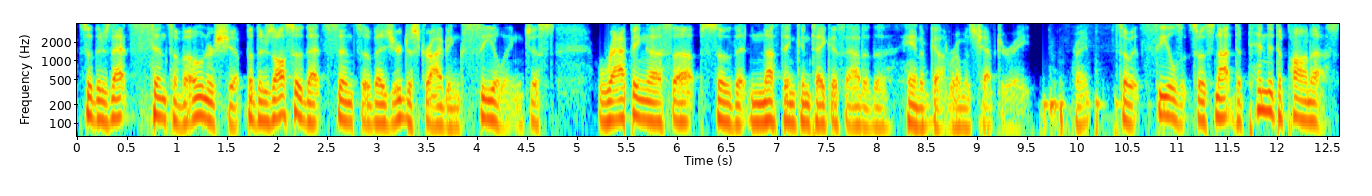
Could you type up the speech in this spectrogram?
So there's that sense of ownership, but there's also that sense of, as you're describing, sealing, just wrapping us up so that nothing can take us out of the hand of God. Romans chapter eight, right? So it seals it. So it's not dependent upon us.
